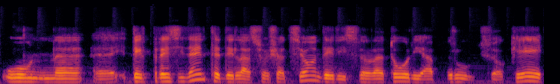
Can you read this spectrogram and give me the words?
un, eh, del presidente dell'Associazione dei ristoratori Abruzzo che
